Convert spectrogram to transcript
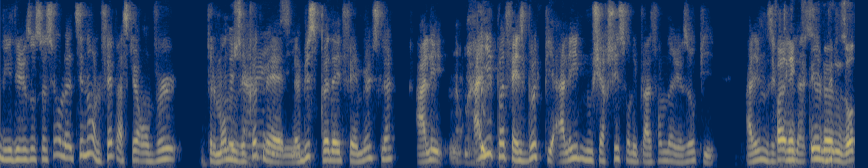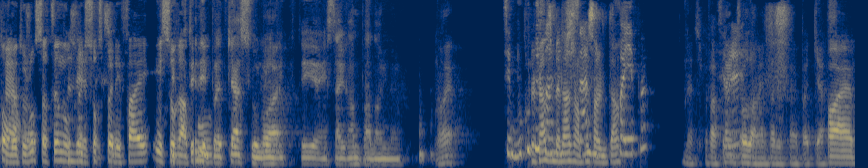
mais des réseaux sociaux, là. Tu sais, nous, on le fait parce qu'on veut que le monde Oui, nous écoute, mais aussi. le but, c'est pas d'être famous, là. Allez, Non. allez pas de Facebook, puis allez nous chercher sur les plateformes de réseau, puis allez nous Faire écouter. écouter, là-dessus. là, nous autres, on va faire- toujours sortir nos trucs sur. Spotify et sur Écouter Apple. des podcasts au lieu Ouais. d'écouter Instagram pendant une heure. Ouais. C'est beaucoup Tu peux plus faire du ménage en plus enrichissant, en vous même temps. croyez pas? Là, tu peux faire plein de choses en même temps de faire un podcast. Ouais,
